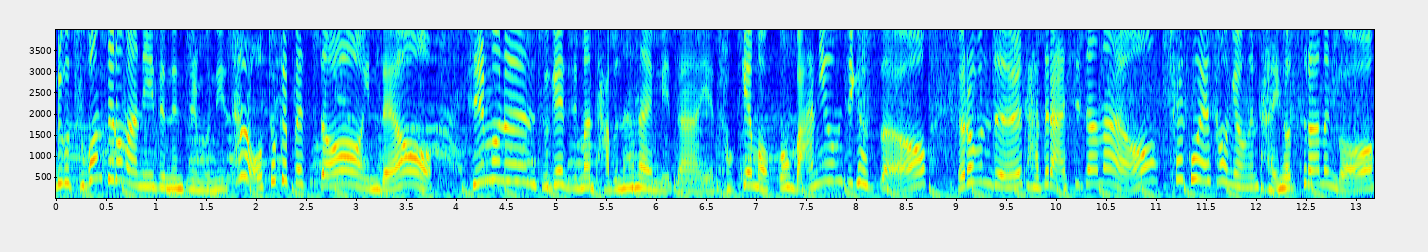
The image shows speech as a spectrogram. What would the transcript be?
그리고 두 번째로 많이 듣는 질문이 살 어떻게 뺐어? 인데요. 질문은 두 개지만 답은 하나입니다. 예, 적게 먹고 많이 움직였어요. 여러분들 다들 아시잖아요. 최고의 성형은 다이어트라는 거.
